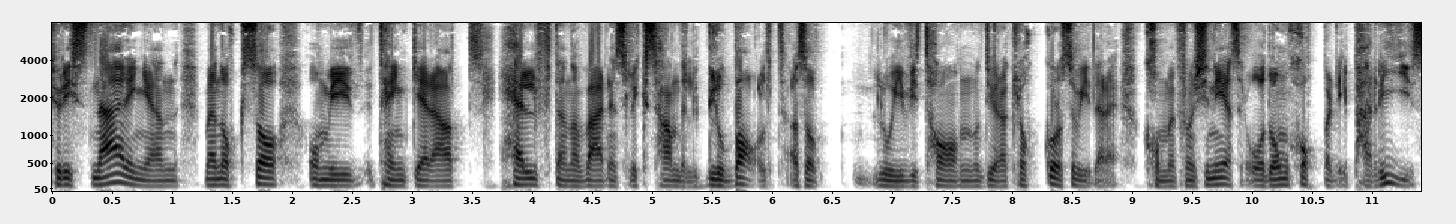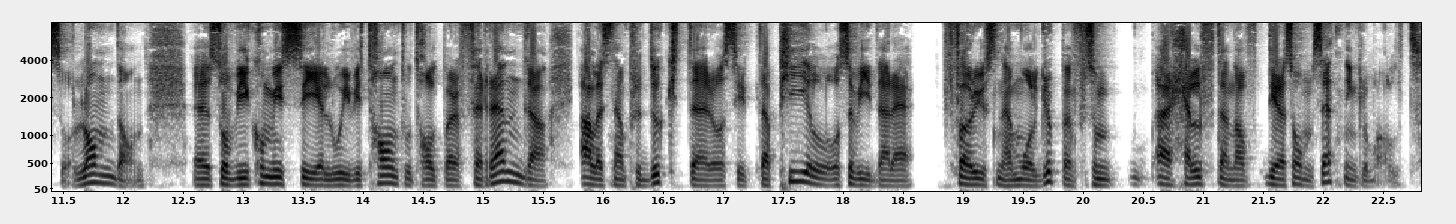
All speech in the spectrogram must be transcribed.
turistnäringen men också om vi tänker att hälften av världens lyxhandel globalt, alltså Louis Vuitton och dyra klockor och så vidare kommer från kineser och de shoppade i Paris och London. Eh, så vi kommer ju se Louis Vuitton totalt börja förändra alla sina produkter och sitt appeal och så vidare för just den här målgruppen som är hälften av deras omsättning globalt.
